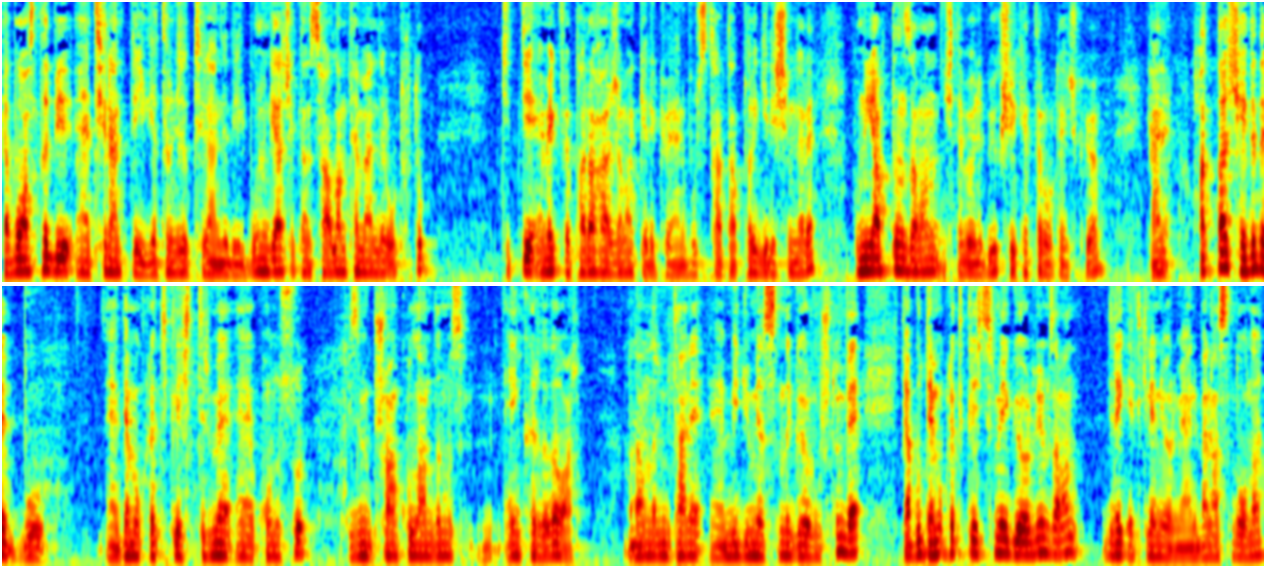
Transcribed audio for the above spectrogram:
ya bu aslında bir e, trend değil, yatırımcılık trendi değil. Bunun gerçekten sağlam temelleri oturtup ciddi emek ve para harcamak gerekiyor yani bu startuplara, girişimlere. Bunu yaptığın zaman işte böyle büyük şirketler ortaya çıkıyor. Yani hatta şeyde de bu e, demokratikleştirme e, konusu bizim şu an kullandığımız e, Anchor'da da var. Adamların bir tane e, Medium yazısında görmüştüm ve ya bu demokratikleştirmeyi gördüğüm zaman direkt etkileniyorum yani. Ben aslında ona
